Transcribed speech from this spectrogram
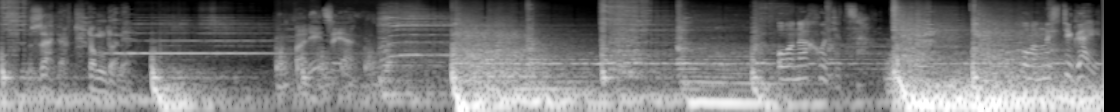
заперт в том доме? Полиция! Охотится. Он настигает.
